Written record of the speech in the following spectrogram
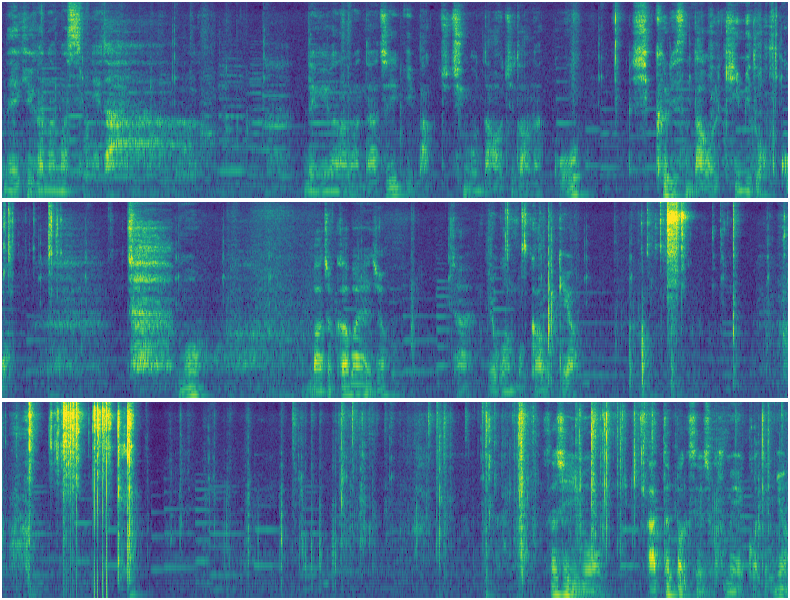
네 개가 남았습니다. 네 개가 남았는데 아직 이 박쥐 친구는 나오지도 않았고 시크릿은 나올 기미도 없고 자 뭐 마저 까봐야죠. 자 요거 한번 까볼게요. 사실 이거 아트박스에서 구매했거든요.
